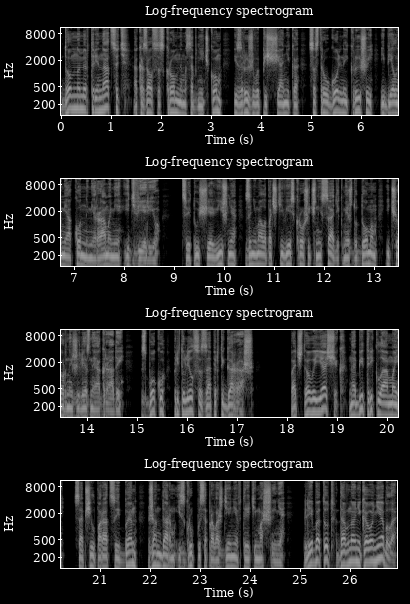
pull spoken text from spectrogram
Дом номер 13 оказался скромным особнячком из рыжего песчаника с остроугольной крышей и белыми оконными рамами и дверью. Цветущая вишня занимала почти весь крошечный садик между домом и черной железной оградой. Сбоку притулился запертый гараж. «Почтовый ящик набит рекламой», — сообщил по рации Бен, жандарм из группы сопровождения в третьей машине. «Либо тут давно никого не было,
